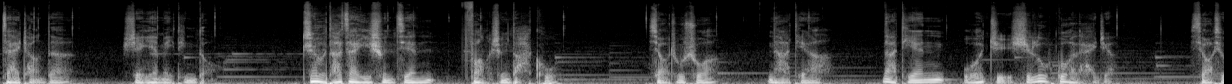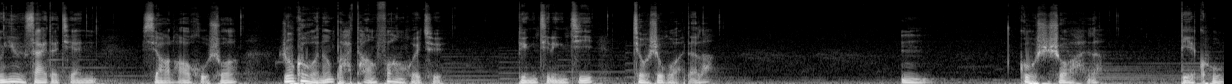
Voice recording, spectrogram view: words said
在场的谁也没听懂，只有他在一瞬间放声大哭。小猪说：“那天啊，那天我只是路过来着。”小熊硬塞的钱，小老虎说：“如果我能把糖放回去，冰淇淋机就是我的了。”嗯，故事说完了，别哭，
